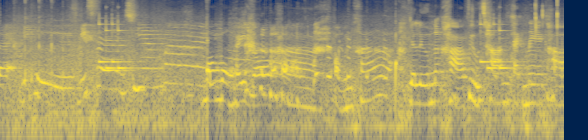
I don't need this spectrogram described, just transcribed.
และนี่คือมิสแกรนเชียง ป้อมมงให้อีกรอบค่ะ ขอบคุณค่ะ อย่าลืมนะคะ ฟิวชั่นแอคเน่ค่ะ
